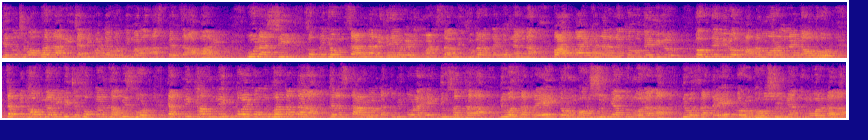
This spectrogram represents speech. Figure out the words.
घेतो जेव्हा भरणारी. ज्यांनी पाट्यावरती मला असत्यांचा आभारी. उन्हाशी स्वप्न घेऊन चालणारी ध्येय वेळी माणसं आम्ही झुगारत नाही टोमण्यांना. पाय पाय घालणाऱ्यांना करू दे विरोध करू दे विरोध. आपला मॉरल नाही डाऊन होत. चटणी खाऊन गरिबीचे स्वप्नांचा विस्फोट. चटणी खाऊन निघतोय एक उभरता तारा. ज्याला स्टार म्हणतात तुम्ही तोडा एक दिवसात झाला. दिवस रात्र एक करून भाऊ शून्यातून वर आला. दिवस रात्र एक करून भाऊ शून्यातून वर आला.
